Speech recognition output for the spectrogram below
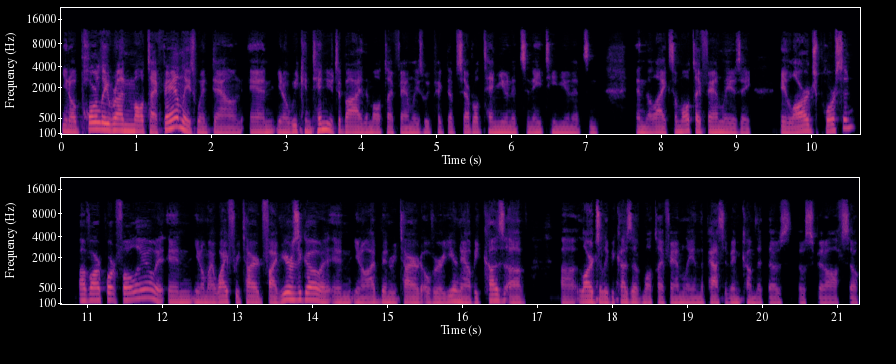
you know poorly run multifamilies went down and you know we continue to buy the multifamilies. We picked up several 10 units and 18 units and and the like. So multifamily is a a large portion of our portfolio and, you know my wife retired five years ago and, you know i've been retired over a year now because of uh, largely because of multifamily and the passive income that those those spit off. So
